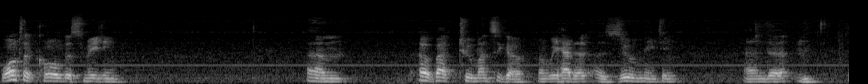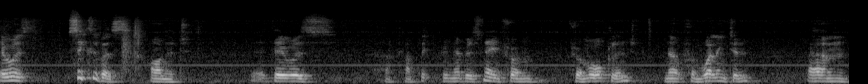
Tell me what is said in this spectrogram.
Walter called this meeting um, oh, about two months ago when we had a, a Zoom meeting, and uh, there was six of us on it. Uh, There was I can't think, remember his name from from Auckland, no, from Wellington. Um,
